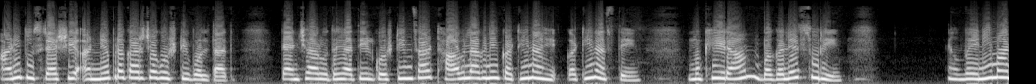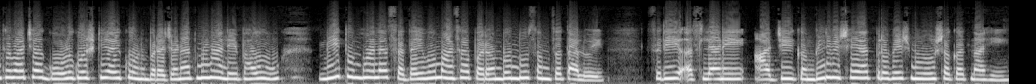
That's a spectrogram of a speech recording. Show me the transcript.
आणि दुसऱ्याशी अन्य प्रकारच्या गोष्टी बोलतात. त्यांच्या हृदयातील गोष्टींचा ठाव लागणे कठीण आहे कठीण असते. मुखी राम बगले सुरी. वेणी माधवाच्या गोड गोष्टी ऐकून ब्रजनात म्हणाले भाऊ मी तुम्हाला सदैव माझा परमबंधू समजत आलोय. स्त्री असल्याने आजी गंभीर विषयात प्रवेश मिळू शकत नाही.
